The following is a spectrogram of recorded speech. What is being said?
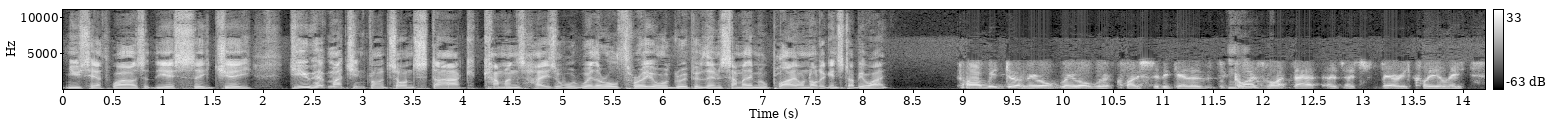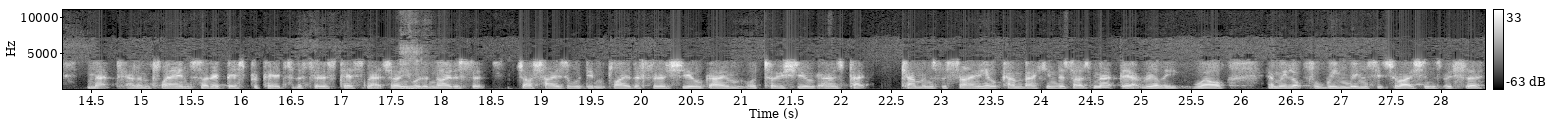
New South Wales at the SCG. Do you have much influence on Starc, Cummins, Hazlewood, whether all three or a group of them, some of them will play or not against WA? Oh, we do. We all we all work closely together. Mm. Guys like that, it's very clearly mapped out and planned, so they're best prepared for the first Test match. So mm. you mm-hmm. would have noticed that Josh Hazlewood didn't play the first Shield game or two Shield games. Pat Cummins the same. He'll come back into so it's mapped out really well, and we look for win-win situations with the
